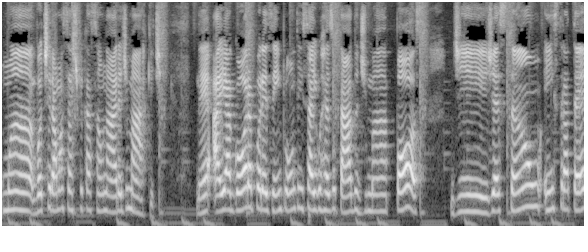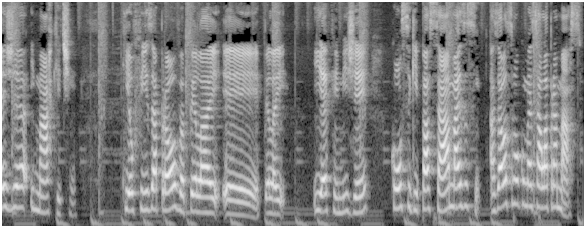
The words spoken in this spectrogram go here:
uma, vou tirar uma certificação na área de marketing, né? Aí agora, por exemplo, ontem saiu o resultado de uma pós de gestão em estratégia e marketing, que eu fiz a prova pela, é, pela IFMG, consegui passar, mas assim, as aulas vão começar lá para março,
